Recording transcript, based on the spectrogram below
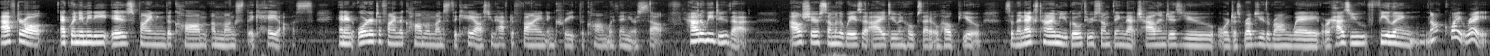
After all, equanimity is finding the calm amongst the chaos. And in order to find the calm amongst the chaos, you have to find and create the calm within yourself. How do we do that? I'll share some of the ways that I do in hopes that it will help you. So the next time you go through something that challenges you or just rubs you the wrong way or has you feeling not quite right,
